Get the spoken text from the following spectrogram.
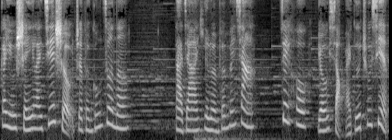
该由谁来接手这份工作呢？大家议论纷纷下，最后由小白鸽出现。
